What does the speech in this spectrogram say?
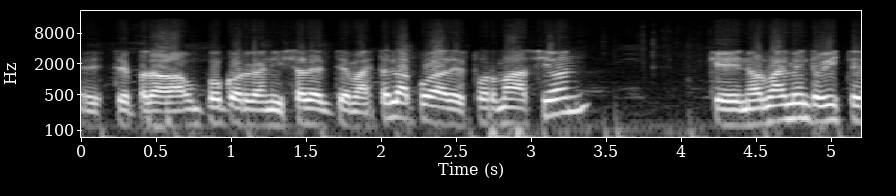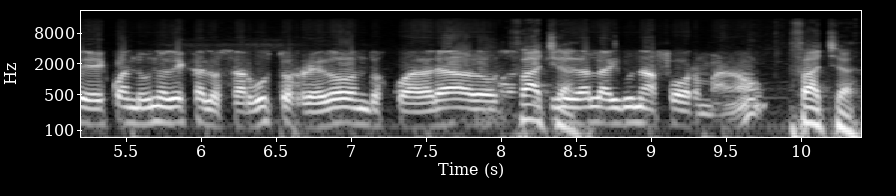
este, para un poco organizar el tema. Está la poda de formación, que normalmente, viste, es cuando uno deja los arbustos redondos, cuadrados, Facha. quiere darle alguna forma, ¿no? Facha.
